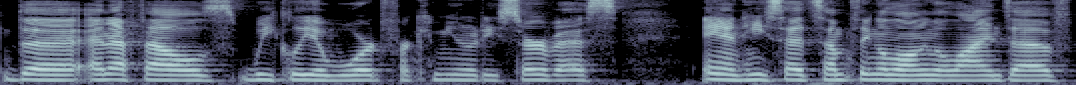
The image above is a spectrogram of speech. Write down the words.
the NFL's weekly award for community service, and he said something along the lines of,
